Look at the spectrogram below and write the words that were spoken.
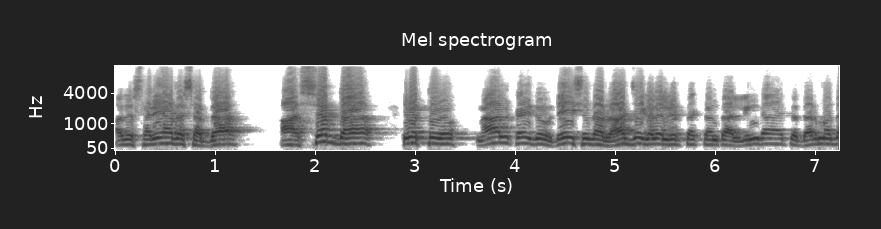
ಅದು ಸರಿಯಾದ ಶಬ್ದ. ಆ ಶಬ್ದ ಇವತ್ತು ನಾಲ್ಕೈದು ದೇಶದ ರಾಜ್ಯಗಳಲ್ಲಿ ಇರ್ತಕ್ಕಂಥ ಲಿಂಗಾಯತ ಧರ್ಮದ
